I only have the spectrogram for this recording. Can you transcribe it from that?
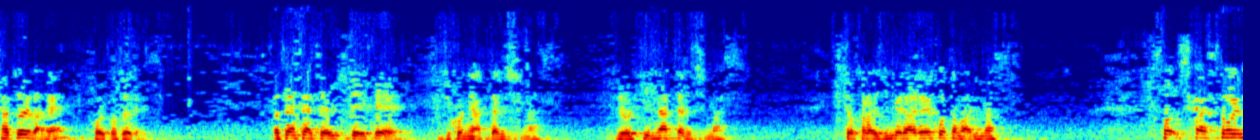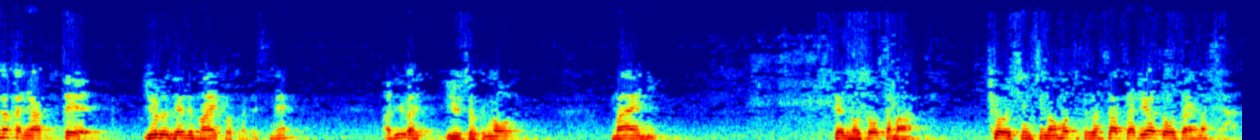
例えばね、こういうことです。私たちは生きていて、事故に遭ったりします。病気になったりします。人からいじめられることもあります。しかしそういう中にあって夜寝る前とかですねあるいは夕食の前に天のお父様、今日一日守ってくださってありがとうございました。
